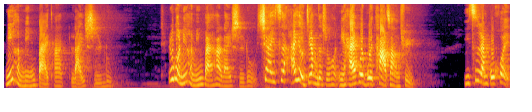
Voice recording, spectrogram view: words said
你很明白它来时路。如果你很明白它来时路，下一次还有这样的时候，你还会不会踏上去？你自然不会。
